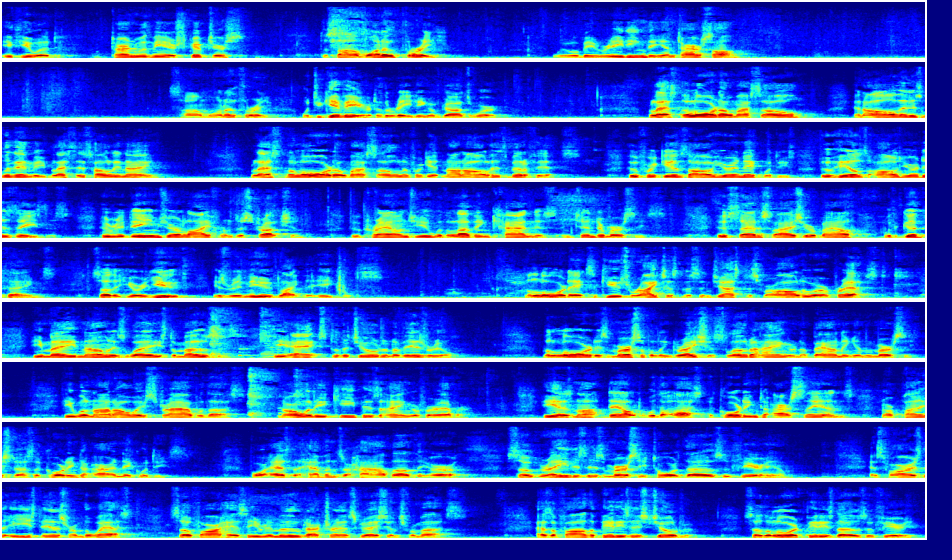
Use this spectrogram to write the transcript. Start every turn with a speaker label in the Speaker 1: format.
Speaker 1: If you would turn with me in your scriptures to Psalm 103, we will be reading the entire psalm. Psalm 103. Would you give ear to the reading of God's word? Bless the Lord, O my soul, and all that is within me. Bless his holy name. Bless the Lord, O my soul, and forget not all his benefits, who forgives all your iniquities, who heals all your diseases, who redeems your life from destruction, who crowns you with loving kindness and tender mercies, who satisfies your mouth with good things, so that your youth is renewed like the eagles. The Lord executes righteousness and justice for all who are oppressed. He made known his ways to Moses. He acts to the children of Israel. The Lord is merciful and gracious, slow to anger and abounding in mercy. He will not always strive with us, nor will he keep his anger forever. He has not dealt with us according to our sins, nor punished us according to our iniquities. For as the heavens are high above the earth, so great is his mercy toward those who fear him. As far as the east is from the west, so far has he removed our transgressions from us. As a father pities his children, so the Lord pities those who fear him.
